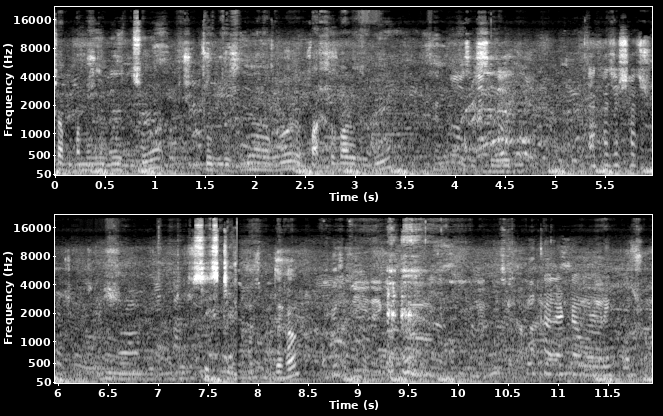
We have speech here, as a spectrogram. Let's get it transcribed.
ছাপ্পান্ন জিবি হচ্ছে চোদ্দোশো নিরানব্বই পাঁচশো বারো জিবি এক হাজার সাতশো চল্লিশ সিক্সটি দেখো। এই কালারটা আমার অনেক পছন্দ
